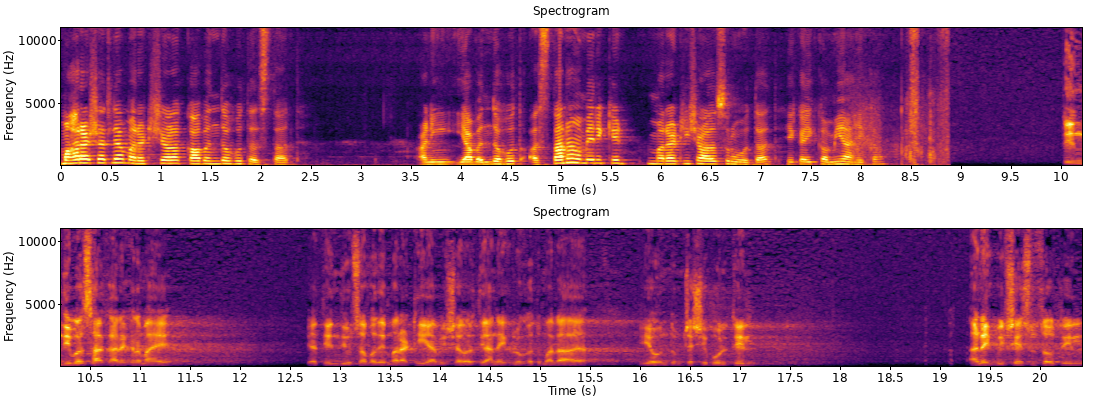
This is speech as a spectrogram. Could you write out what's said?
महाराष्ट्रातल्या मराठी शाळा का बंद होत असतात? आणि या बंद होत असताना अमेरिकेत मराठी शाळा सुरू होतात? हे काही कमी आहे का? तीन दिवस हा कार्यक्रम आहे. या तीन दिवसामध्ये मराठी या विषयावरती अनेक लोक तुम्हाला येऊन तुमच्याशी बोलतील. अनेक विषय सुचवतील.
